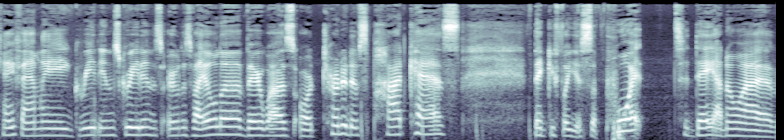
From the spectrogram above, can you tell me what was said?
Hey, family. Greetings, greetings. Herbalist Viola, Very Wise Alternatives Podcast. Thank you for your support. Today, I know I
